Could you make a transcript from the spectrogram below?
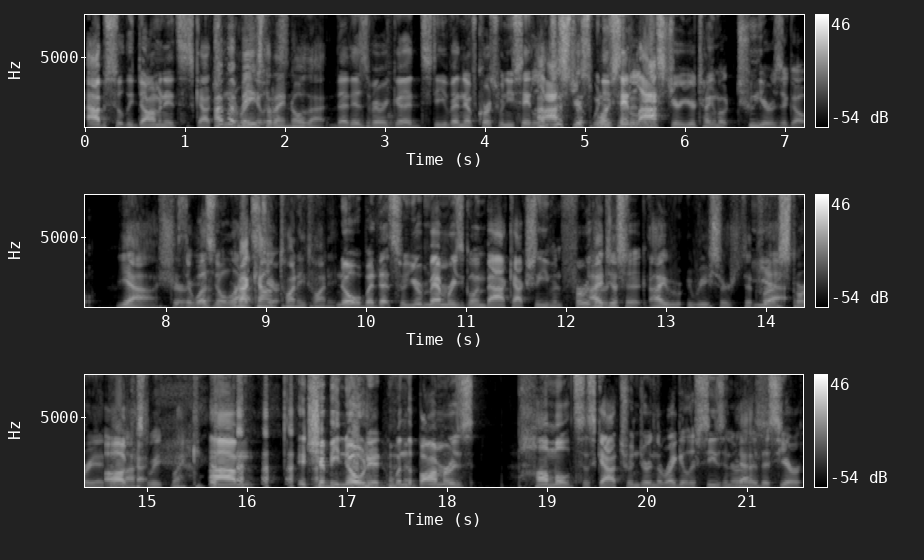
absolutely dominated Saskatchewan. I'm amazed that I know that. That is very good, Steve. And of course, when you say last year, when you say last year, you're talking about two years ago. Yeah, sure. there was yeah. no We're not counting year. 2020. No, but that so your memory's going back actually even further. I just to, I researched it for Yeah. a story I did Okay. last week, Mike. um, it should be noted when the Bombers pummeled Saskatchewan during the regular season earlier Yes. this year,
